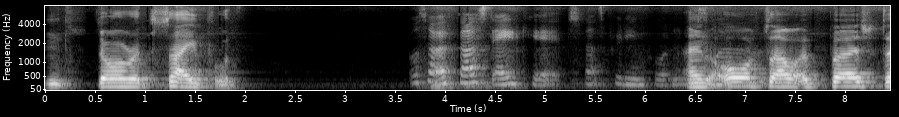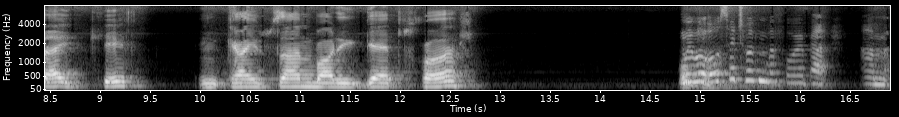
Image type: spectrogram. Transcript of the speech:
and store it safely. Also, a first aid kit, that's pretty important. And well. also a first aid kit in case somebody gets hurt. We were also talking before about um,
